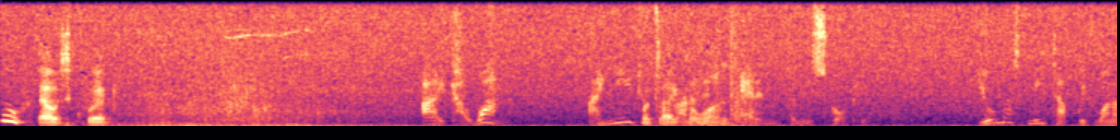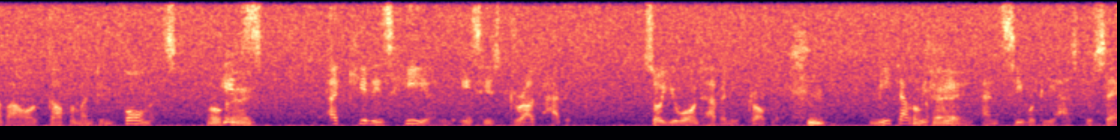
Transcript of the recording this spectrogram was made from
Whew, that was quick. Ica 1. I need you What's to run a little 1? errand for me, Scorpio. You must meet up with one of our government informants. Okay. His Achilles heel is his drug habit, so you won't have any problem. Hmm. Meet up with him and see what he has to say.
